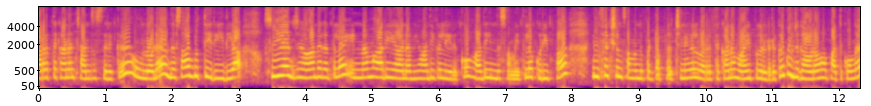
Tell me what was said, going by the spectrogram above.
வரத்துக்கான வர்றதுக்கான சான்சஸ் இருக்குது உங்களோட தசாபுத்தி ரீதியாக சுய ஜாதகத்தில் என்ன மாதிரியான வியாதிகள் இருக்கோ அது இந்த சமயத்தில் குறிப்பாக இன்ஃபெக்ஷன் சம்மந்தப்பட்ட பிரச்சனைகள் வர்றதுக்கான வாய்ப்புகள் இருக்குது கொஞ்சம் கவனமாக பார்த்துக்கோங்க.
